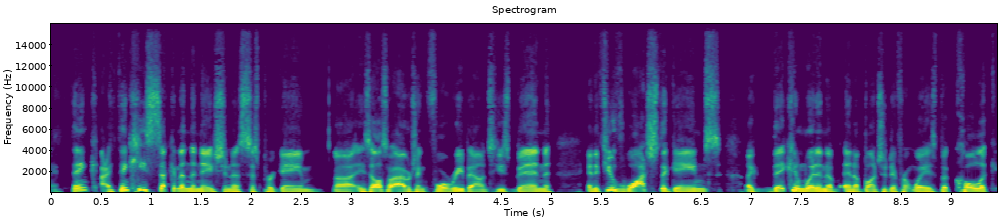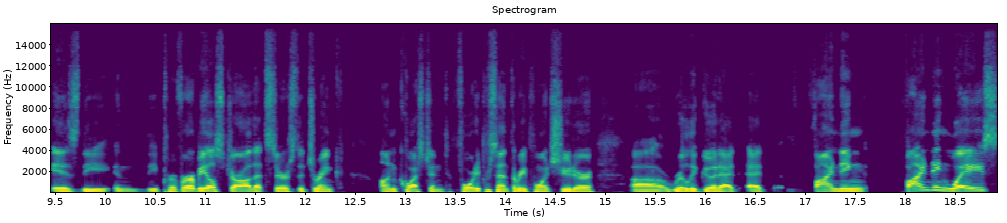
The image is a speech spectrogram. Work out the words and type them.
I think I think he's second in the nation assists per game. Uh, he's also averaging four rebounds. He's been, and if you've watched the games, like they can win in a, in a bunch of different ways. But Kolek is the the proverbial straw that stirs the drink, unquestioned. Forty percent three point shooter, uh, really good at at finding finding ways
